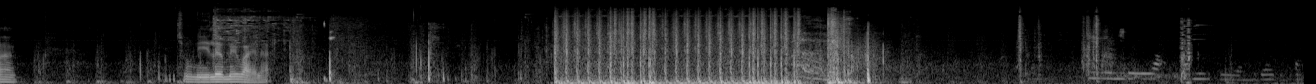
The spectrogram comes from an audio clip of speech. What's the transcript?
มาก ช่วงนี้เริ่มไม่ไหวแล้ว ยืนดูอะมีเตียงด้วยหรือเปล่า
